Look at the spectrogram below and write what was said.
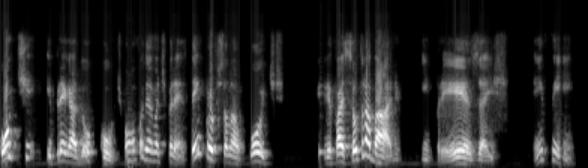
coach e pregador coach. Vamos fazer uma diferença. Tem profissional coach, ele faz seu trabalho, empresas, enfim.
